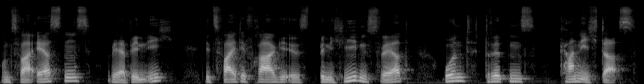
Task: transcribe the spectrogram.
Und zwar erstens, wer bin ich? Die zweite Frage ist, bin ich liebenswert? Und drittens, kann ich das?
